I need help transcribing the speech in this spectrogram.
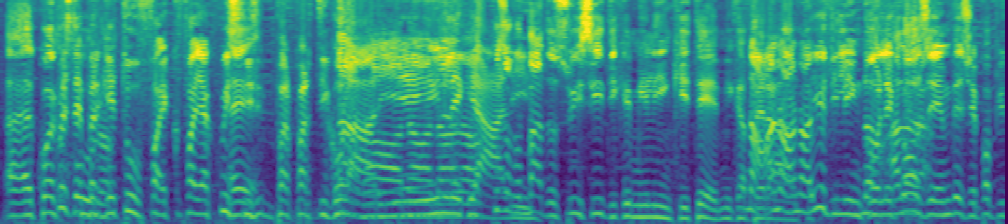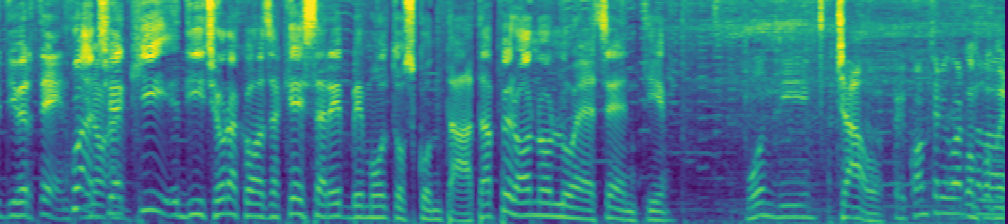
qualcuno... Questo è perché tu fai, fai acquisti Eh, par- particolari, no, no, no, no, illegali. no. Non vado sui siti che mi linki te, mica No, peraltro. no, no, io ti linko No, le allora, cose invece un po' più divertenti. Qua no? c'è chi dice una cosa che sarebbe molto scontata, però non lo è, senti. Buondì. Ciao. Per quanto riguarda la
